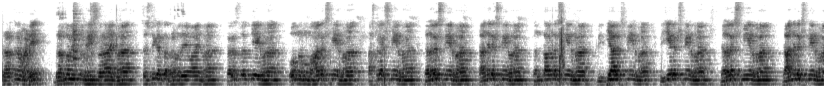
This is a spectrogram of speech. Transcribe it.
ಪ್ರಾರ್ಥನೆ ಮಾಡಿ. ಬ್ರಹ್ಮ, ವಿಷ್ಣು, ಮಹೇಶ್ವರಾಯ ನಮಃ, ಸೃಷ್ಟಿಕರ್ತ ಬ್ರಹ್ಮದೇವಾಯ ನಮಃ, ಸರಸ್ವತ್ಯೈ ನಮಃ, ಓಂ ನಮೋ ಮಹಾಲಕ್ಷ್ಮೀ ನಮಃ ಅಷ್ಟಲಕ್ಷ್ಮೀ ನಮಃ ಧನಲಕ್ಷ್ಮೀ ನಮಃ ರಾಜಲಕ್ಷ್ಮೀ ನಮಃ ಸಂತಾನಲಕ್ಷ್ಮೀ ನಮಃ ವಿದ್ಯಾಲಕ್ಷ್ಮೀ ನಮಃ ವಿಜಯಲಕ್ಷ್ಮೀ ನಮಃ ಧನಲಕ್ಷ್ಮೀ ನಮಃ ಧಾನ್ಯಲಕ್ಷ್ಮೀ ನಮಃ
